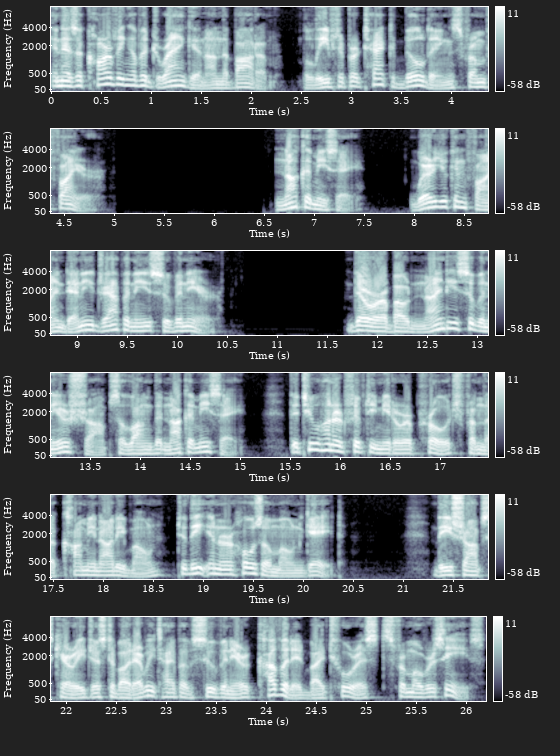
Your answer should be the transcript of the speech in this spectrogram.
and has a carving of a dragon on the bottom, believed to protect buildings from fire. Nakamise, where you can find any Japanese souvenir. There are about 90 souvenir shops along the Nakamise, the 250 meter approach from the Kaminarimon to the inner Hozomon gate. These shops carry just about every type of souvenir coveted by tourists from overseas.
